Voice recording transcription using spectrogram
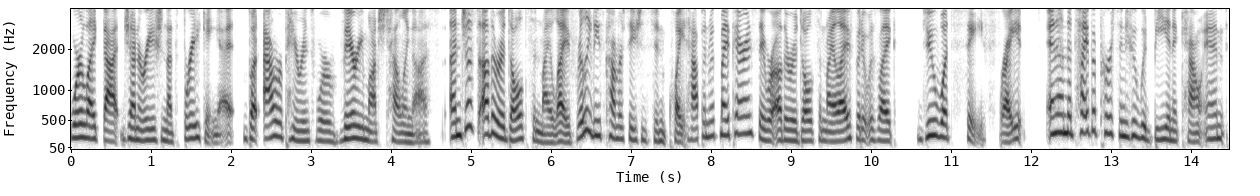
we're like that generation that's breaking it. But our parents were very much telling us, and just other adults in my life. Really, these conversations didn't quite happen with my parents. They were other adults in my life, but it was like, do what's safe, right? And then the type of person who would be an accountant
